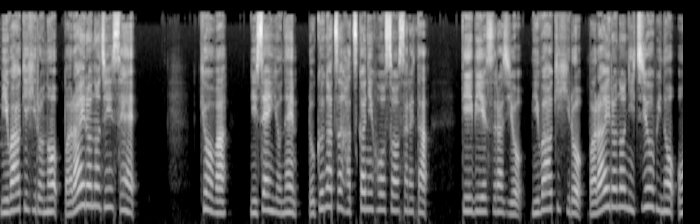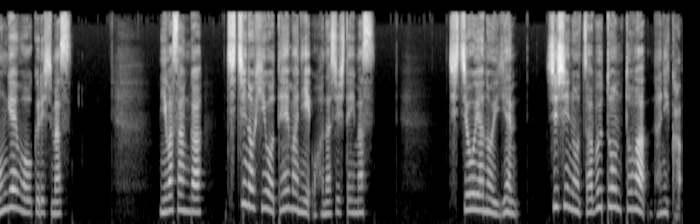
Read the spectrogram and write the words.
三輪明宏のバラ色の人生。今日は2004年6月20日に放送された TBS ラジオ三輪明宏バラ色の日曜日の音源をお送りします。三輪さんが父の日をテーマにお話ししています。父親の威厳、獅子の座布団とは何か。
